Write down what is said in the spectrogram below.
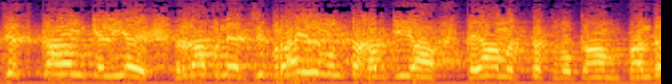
جس کام کے لیے رب نے جبرائیل منتخب کیا، قیامت تک وہ کام 板凳。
